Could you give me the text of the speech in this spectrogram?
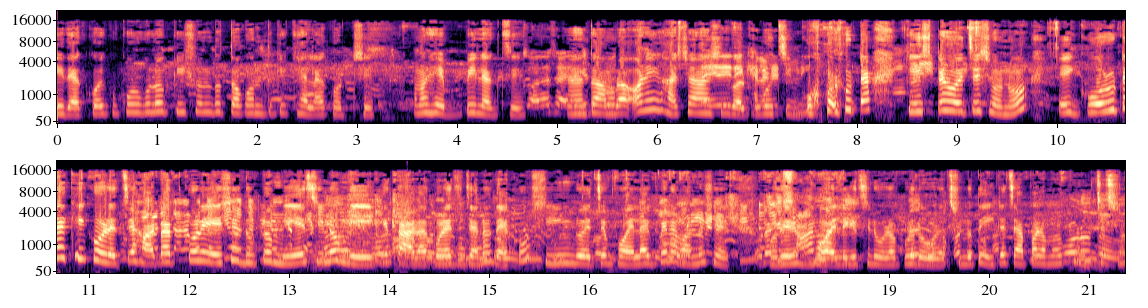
এই দেখো ওই কুকুরগুলো কি সুন্দর তখন থেকে খেলা করছে। আমার হেব্বি লাগছে। তো আমরা অনেক হাসাহাসি গল্প করছি। গরুটা কেসটা হয়েছে শোনো। এই গরুটা কি করেছে? হঠাৎ করে এসে দুটো মেয়ে ছিল মেয়েকে তাড়া করেছে যেন দেখো শিং রয়েছে ভয় লাগবে না মানুষের? ওদের ভয় লেগেছিল ওরা পুরো দৌড়াচ্ছিল। তো এইটা চাপ চাপার আমার খুব ইচ্ছে ছিল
